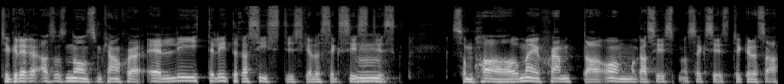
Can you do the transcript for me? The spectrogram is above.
Tycker det är alltså någon som kanske är lite, lite rasistisk eller sexistisk. Som hör mig skämta om rasism och sexism. Tycker det är så här,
